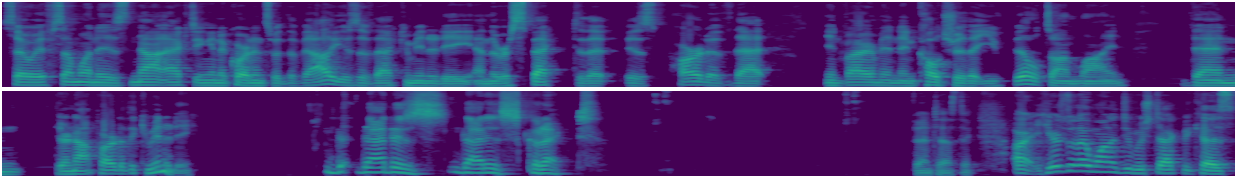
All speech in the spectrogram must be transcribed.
So if someone is not acting in accordance with the values of that community and the respect that is part of that environment and culture that you've built online, then they're not part of the community. Th- that is that is correct Fantastic. All right, here's what I want to do, Mushtaq, because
